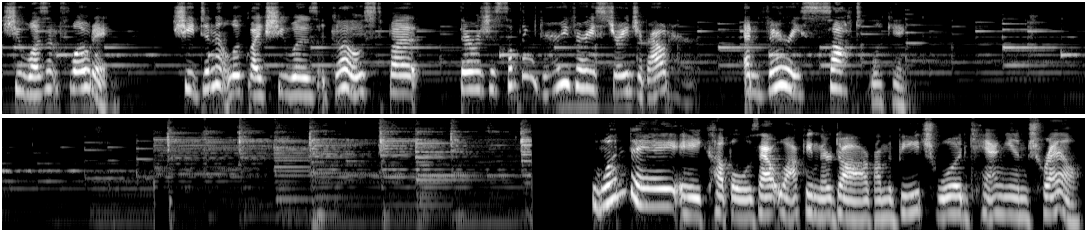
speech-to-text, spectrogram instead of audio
She wasn't floating. She didn't look like she was a ghost, but there was just something very, very strange about her and very soft looking. One day, a couple is out walking their dog on the Beachwood Canyon Trail.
